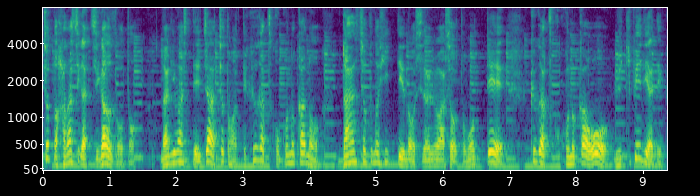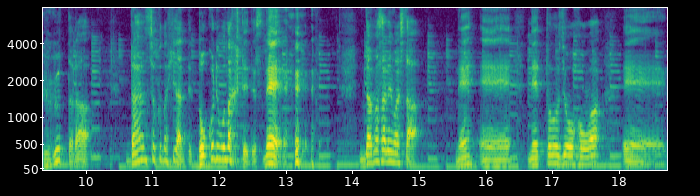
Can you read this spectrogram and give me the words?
ちょっと話が違うぞとなりましてじゃあちょっと待って9月9日の男色の日っていうのを調べましょうと思って9月9日をウィキペディアでググったら男色の日なんてどこにもなくてですね 騙されました。ねえー、ネットの情報は、え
